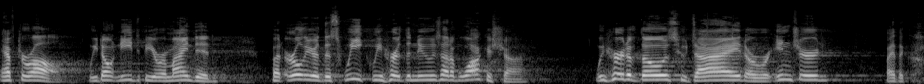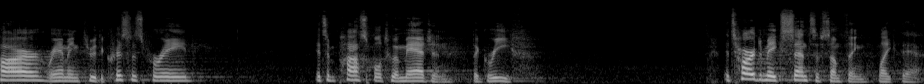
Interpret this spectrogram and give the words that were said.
After all, we don't need to be reminded, but earlier this week we heard the news out of Waukesha we heard of those who died or were injured by the car ramming through the Christmas parade. It's impossible to imagine the grief. It's hard to make sense of something like that.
